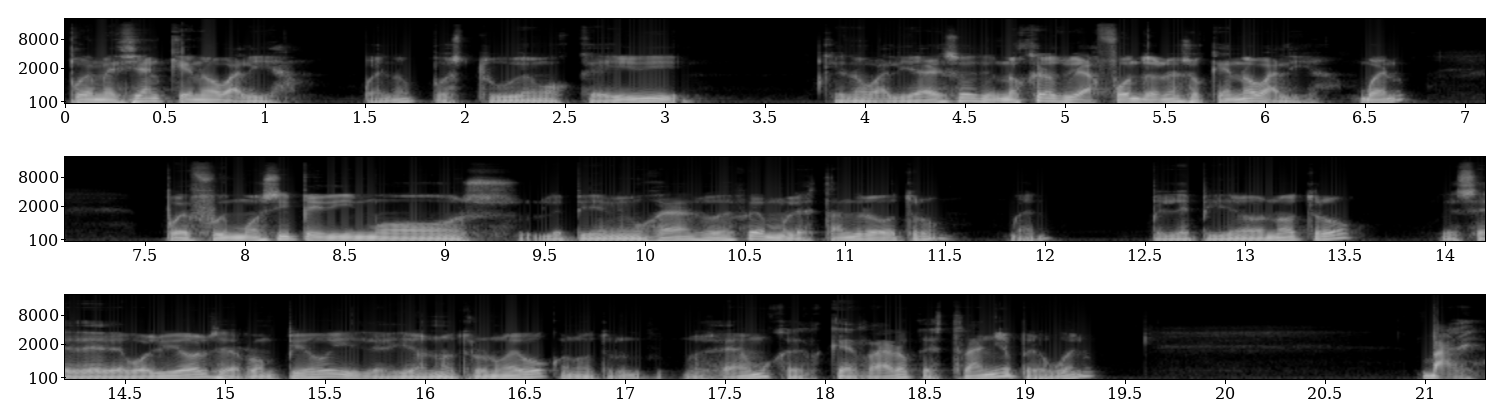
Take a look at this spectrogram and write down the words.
Pues me decían que no valía. Bueno, pues tuvimos que ir y que no valía eso. No es que no tuviera fondo en eso, que no valía. Bueno, pues fuimos y pedimos, le pidió mi mujer a su jefe molestando otro. Bueno, pues le pidieron otro, se devolvió, se rompió y le dieron otro nuevo con otro. No sabemos, qué raro, qué extraño, pero bueno. Vale,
